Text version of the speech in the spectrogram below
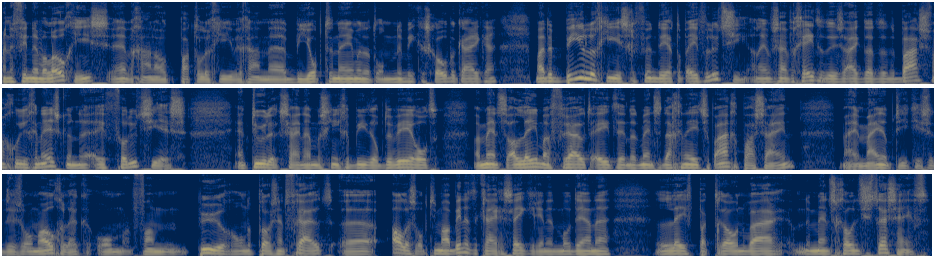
En dat vinden we logisch. Hè. We gaan ook pathologie, we gaan eh biopten nemen, dat onder de microscoop bekijken. Maar de biologie is gefundeerd op evolutie. Alleen we zijn vergeten dus eigenlijk dat de basis van goede geneeskunde evolutie is. En tuurlijk zijn er misschien gebieden op de wereld waar mensen alleen maar fruit eten en dat mensen daar genetisch op aangepast zijn. Maar in mijn optiek is het dus onmogelijk om van puur 100% fruit eh, alles optimaal binnen te krijgen. Zeker in het moderne leefpatroon waar de mens chronische stress heeft.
